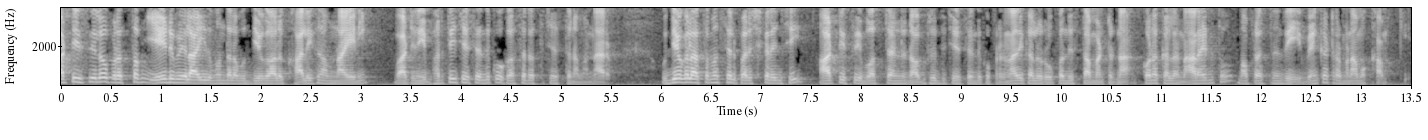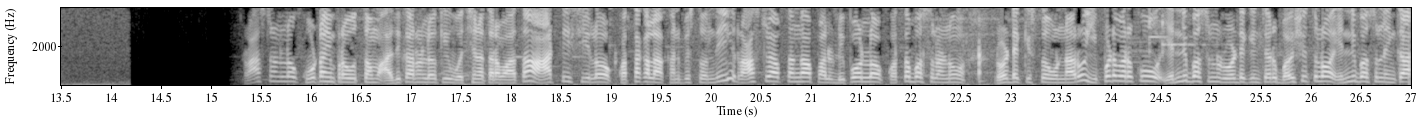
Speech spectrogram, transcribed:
ఆర్టీసీలో ప్రస్తుతం ఏడు వేల ఐదు వందల ఉద్యోగాలు ఖాళీగా ఉన్నాయని వాటిని భర్తీ చేసేందుకు కసరత్తు చేస్తున్నామన్నారు. ఉద్యోగుల సమస్యలు పరిష్కరించి ఆర్టీసీ బస్టాండ్ను అభివృద్ధి చేసేందుకు ప్రణాళికలు రూపొందిస్తామంటున్న కొనకల్ల నారాయణతో మా ప్రతినిధి వెంకటరమణ ముఖాముఖి. రాష్ట్రంలో కూటమి ప్రభుత్వం అధికారంలోకి వచ్చిన తర్వాత ఆర్టీసీలో కొత్త కళ కనిపిస్తోంది. రాష్ట్ర వ్యాప్తంగా పలు డిపోల్లో కొత్త బస్సులను రోడ్డెక్కిస్తూ ఉన్నారు. ఇప్పటి వరకు ఎన్ని బస్సులను రోడ్డెక్కించారు? భవిష్యత్తులో ఎన్ని బస్సులను ఇంకా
